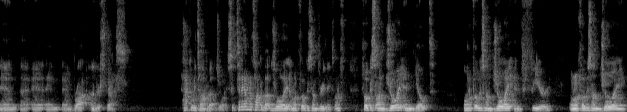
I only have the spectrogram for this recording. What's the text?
and, and, and, and brought under stress. How can we talk about joy? So today I'm going to talk about joy. I'm going to focus on three things. I to focus on joy and guilt. I want to focus on joy and fear. I want to focus on joy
